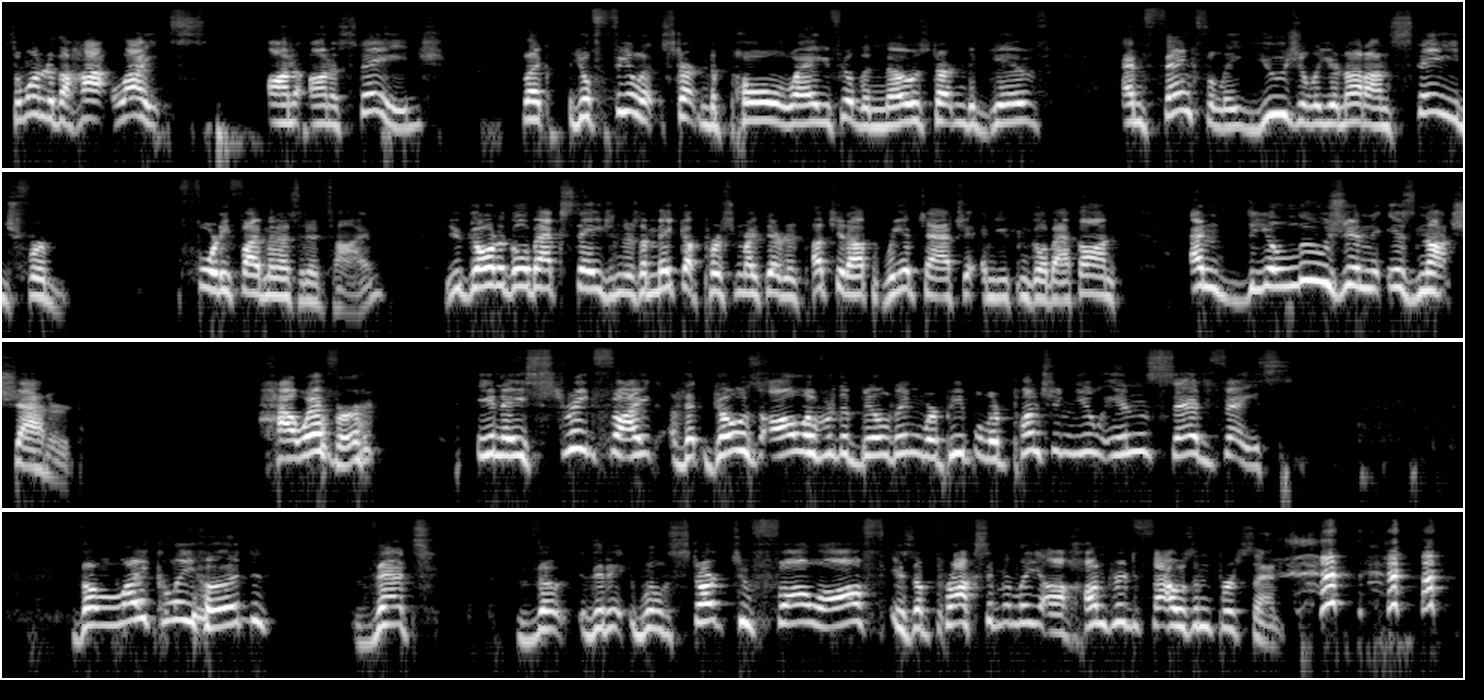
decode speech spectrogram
So under the hot lights on on a stage, like you'll feel it starting to pull away. You feel the nose starting to give. And thankfully, usually you're not on stage for 45 minutes at a time. You go to go backstage, and there's a makeup person right there to touch it up, reattach it, and you can go back on. And the illusion is not shattered. However, in a street fight that goes all over the building where people are punching you in said face, the likelihood that the that it will start to fall off is approximately a hundred thousand percent.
